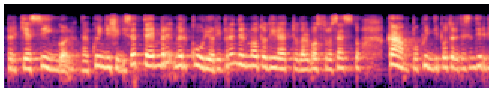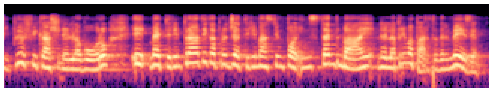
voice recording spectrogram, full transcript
per chi è single. Dal 15 di settembre Mercurio riprende il moto diretto dal vostro sesto campo, quindi potrete sentirvi più efficaci nel lavoro e mettere in pratica progetti rimasti un po' in stand-by nella prima parte del mese.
